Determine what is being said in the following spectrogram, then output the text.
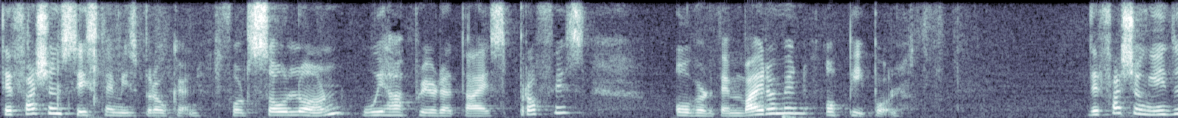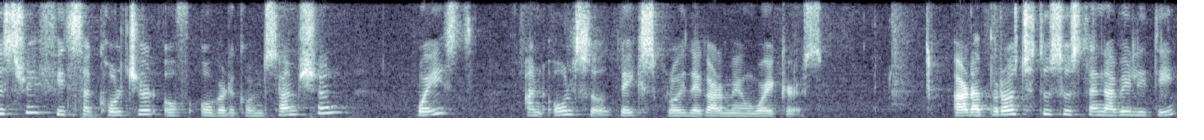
The fashion system is broken. For so long, we have prioritized profits over the environment or people. The fashion industry feeds a culture of overconsumption, waste, and also they exploit the garment workers. Our approach to sustainability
